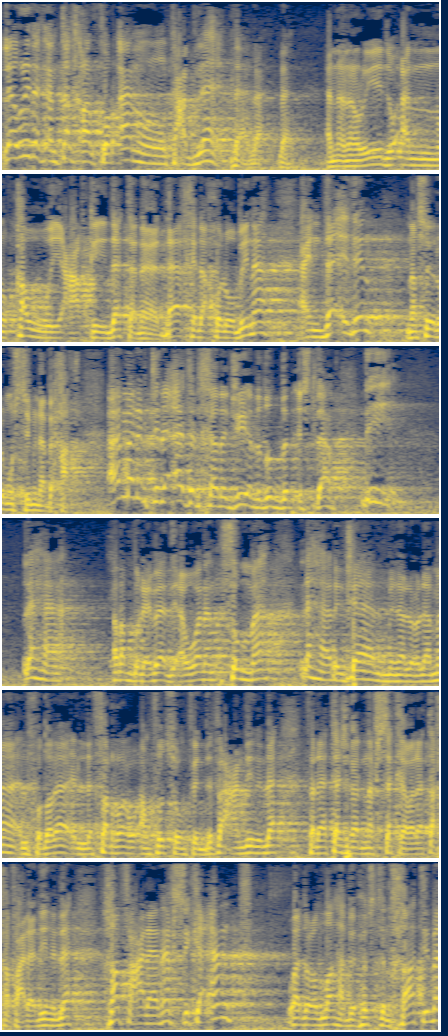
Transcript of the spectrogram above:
لا أريدك أن تقرأ القرآن وتعد لا لا لا. أننا نريد أن نقوي عقيدتنا داخل قلوبنا عندئذ نصير مسلمين بحق أما الابتلاءات الخارجية اللي ضد الإسلام دي لها رب العباد اولا ثم لها رجال من العلماء الفضلاء اللي فرغوا أنفسهم في الدفاع عن دين الله فلا تشغل نفسك ولا تخف على دين الله. خف على نفسك أنت وادعو الله بحسن الخاتمة.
